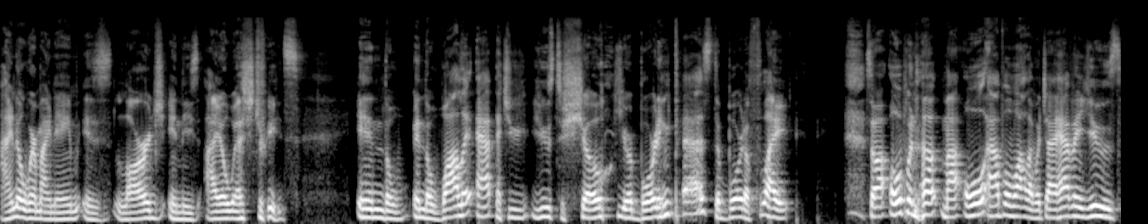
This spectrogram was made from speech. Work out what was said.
I know where my name is large in these iOS streets. In the in the wallet app that you use to show your boarding pass to board a flight. So I opened up my old Apple Wallet, which I haven't used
